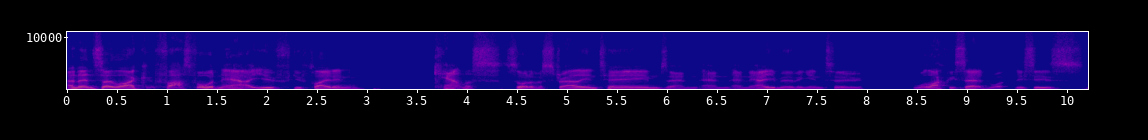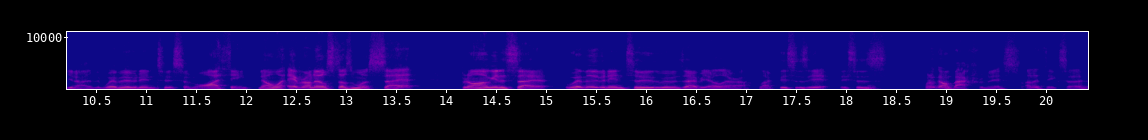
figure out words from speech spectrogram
And then so like fast forward now, you've you've played in countless sort of Australian teams, and and and now you're moving into well, like we said, what this is, you know, we're moving into some. I think no one, everyone else doesn't want to say it, but I'm going to say it. We're moving into the women's ABL era. Like this is it. This is we're not going back from this. I don't think so,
